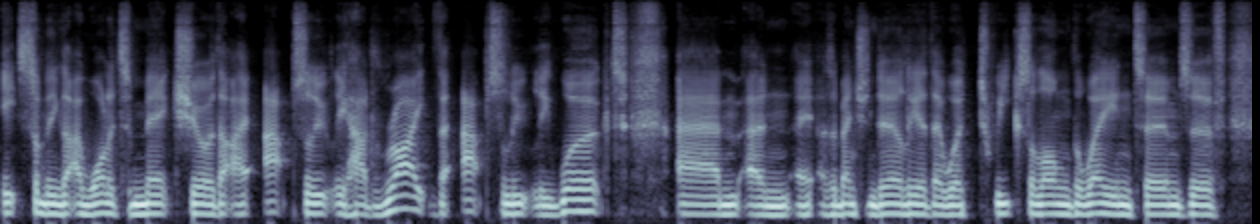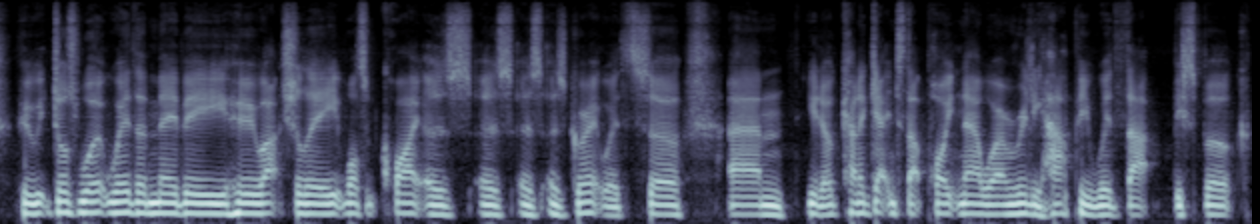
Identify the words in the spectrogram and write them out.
it's something that I wanted to make sure that I absolutely had right, that absolutely worked. Um, and uh, as I mentioned earlier, there were tweaks along the way in terms of who it does work with and maybe who actually wasn't quite as as as, as great with. So um, you know, kind of getting to that point now where I'm really happy with that bespoke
